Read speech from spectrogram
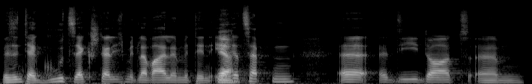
wir sind ja gut sechsstellig mittlerweile mit den E-Rezepten, ja. äh, die dort. Ähm,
